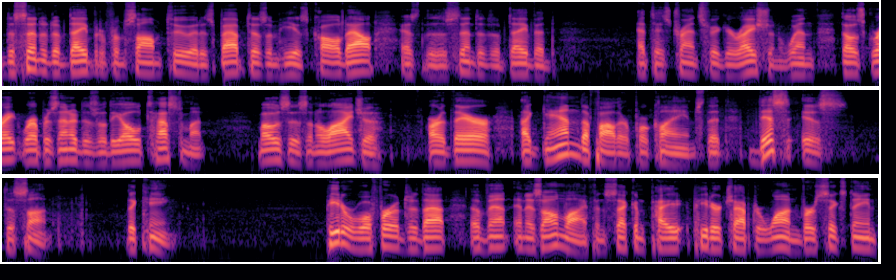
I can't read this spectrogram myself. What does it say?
descendant of David from Psalm 2 at his baptism. He is called out as the descendant of David at his transfiguration when those great representatives of the Old Testament, Moses and Elijah, are there. Again, the Father proclaims that this is the Son, the King. Peter will refer to that event in his own life in 2 Peter chapter 1 verse 16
